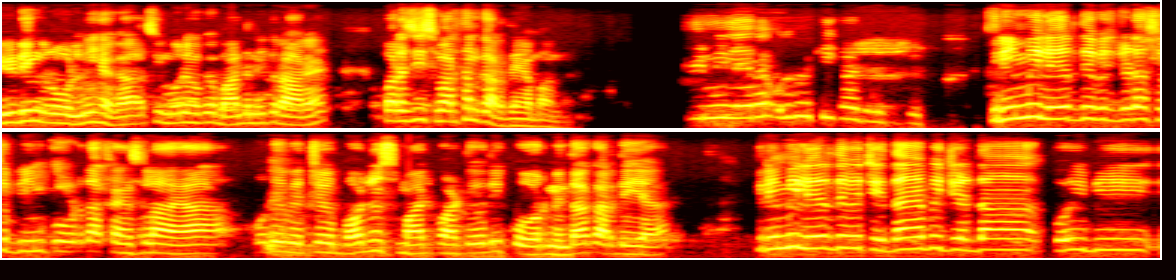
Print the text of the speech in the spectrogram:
ਲੀਡਿੰਗ ਰੋਲ ਨਹੀਂ ਹੈਗਾ ਅਸੀਂ ਮੋਰੇ ਹੋ ਕੇ ਬੰਦ ਨਹੀਂ ਕਰਾ ਰਹੇ ਪਰ ਅਸੀਂ ਸਮਰਥਨ ਕਰਦੇ ਹਾਂ ਬੰਦ। ਕ੍ਰੀਮੀ ਲੇਅਰ ਹੈ, ਉਹਦੇ ਵਿੱਚ ਕੀ ਕਹਿਣਾ ਤੁਸੀਂ? ਕ੍ਰੀਮੀ ਲੇਅਰ ਦੇ ਵਿੱਚ ਜਿਹੜਾ ਸੁਪਰੀਮ ਕੋਰਟ ਦਾ ਫੈਸਲਾ ਆਇਆ, ਉਹਦੇ ਵਿੱਚ ਬਹੁਜਨ ਸਮਾਜ ਪਾਰਟੀ ਉਹਦੀ ਕੋਰ ਨਿੰਦਾ ਕਰਦੀ ਹੈ। ਕ੍ਰੀਮੀ ਲੇਅਰ ਦੇ ਵਿੱਚ ਇਦਾਂ ਹੈ ਵੀ ਜਿੱਦਾਂ ਕੋਈ ਵੀ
